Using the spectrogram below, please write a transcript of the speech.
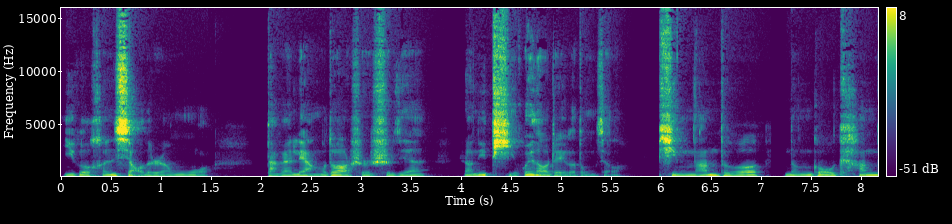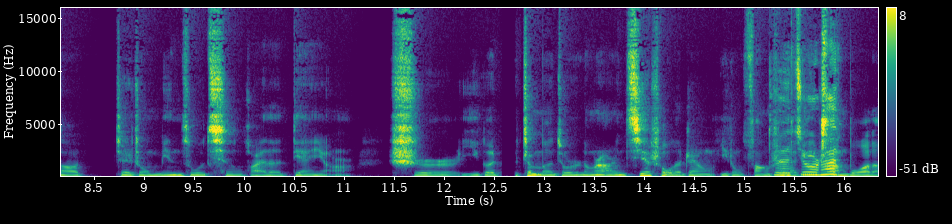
一个很小的人物，大概两个多小时时间，让你体会到这个东西了，挺难得能够看到这种民族情怀的电影。是一个这么就是能让人接受的这样一种方式来给你对就是传播的，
